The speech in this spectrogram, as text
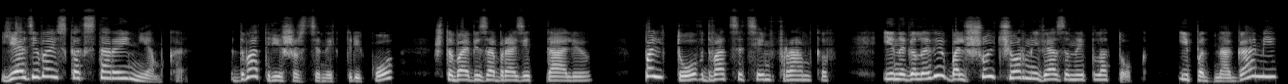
я одеваюсь как старая немка. Два-три шерстяных трико, чтобы обезобразить талию, пальто в 27 франков и на голове большой черный вязаный платок, и под ногами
